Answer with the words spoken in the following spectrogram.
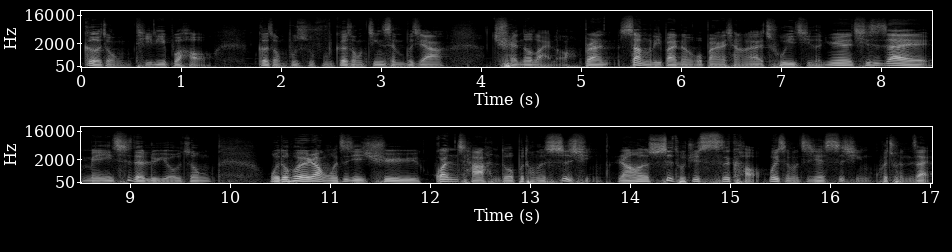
各种体力不好，各种不舒服，各种精神不佳。全都来了，不然上个礼拜呢，我本来想要来出一集的，因为其实，在每一次的旅游中，我都会让我自己去观察很多不同的事情，然后试图去思考为什么这些事情会存在。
